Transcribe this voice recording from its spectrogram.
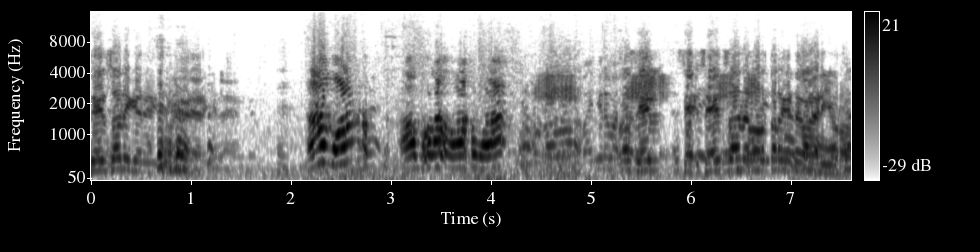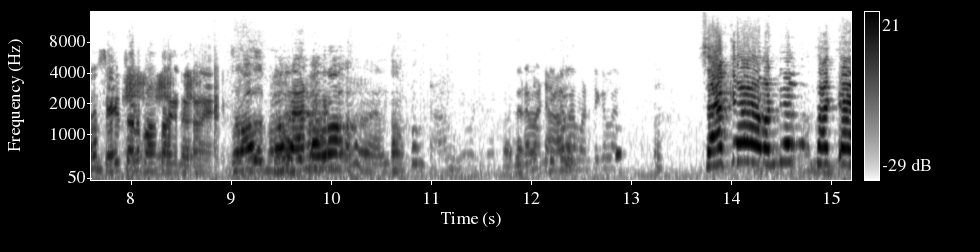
safe sorry കയറി ആ പോളാ ആ പോളാ പോളാ പോളാ ബ്രോ സേഫ് സോൺ പുറത്തിറങ്ങിട്ട് കാണിക്കും ബ്രോ. സേഫ് സോൺ പുറത്തിറങ്ങിട്ട് കാണിക്കും ബ്രോ ബ്രോ വേണ്ട ബ്രോ. വേണ്ട വണ്ടികള വണ്ടികള സാക്കേ വണ്ടി സാക്കേ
